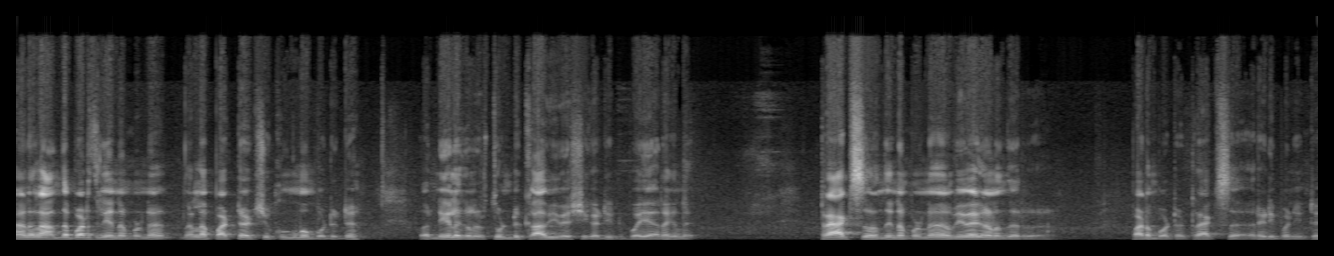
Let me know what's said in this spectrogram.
அதனால் அந்த படத்துலேயும் என்ன பண்ணேன் நல்லா பட்டை அடித்து குங்குமம் போட்டுட்டு ஒரு நீல கலர் துண்டு காவி வேஷ்டி கட்டிட்டு போய் இறங்கினேன். ட்ராக்ஸ் வந்து என்ன பண்ணேன் விவேகானந்தர் படம் போட்ட ட்ராக்ஸை ரெடி பண்ணிவிட்டு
